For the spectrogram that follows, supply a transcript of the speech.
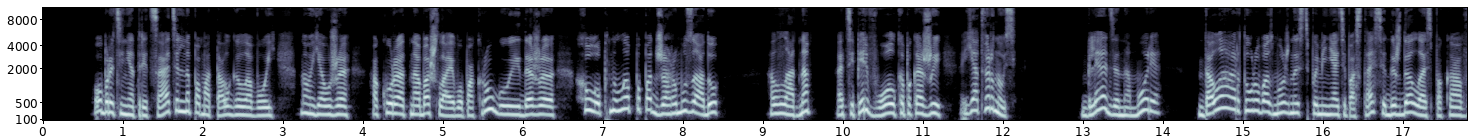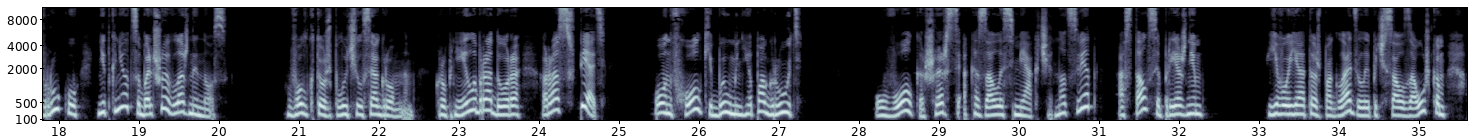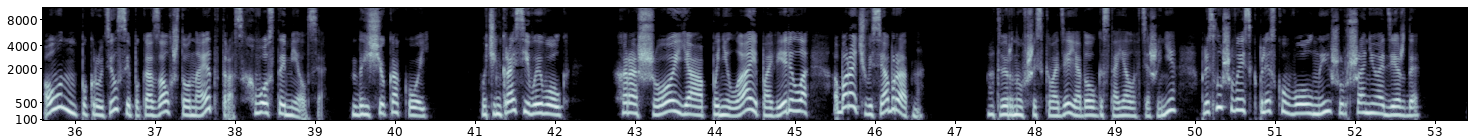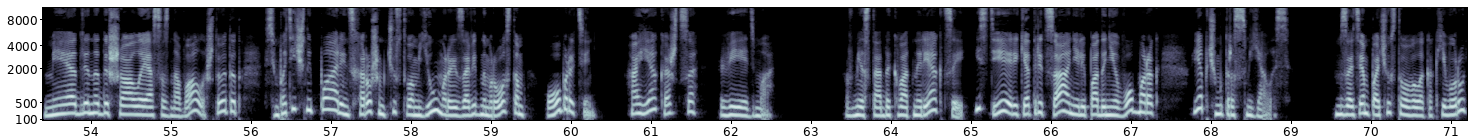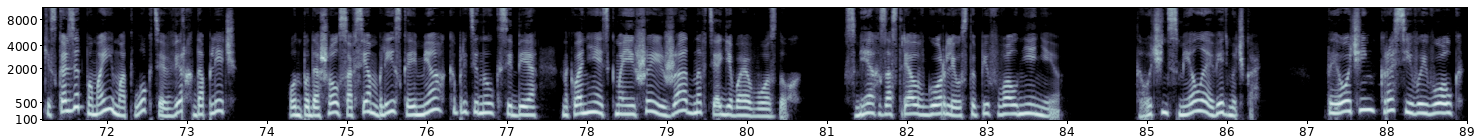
Оборотень отрицательно помотал головой, но я уже аккуратно обошла его по кругу и даже хлопнула по поджарому заду. «Ладно, а теперь волка покажи, я отвернусь». Глядя на море, дала Артуру возможность поменять ипостась и дождалась, пока в руку не ткнется большой влажный нос. Волк тоже получился огромным, крупнее лабрадора, раз в пять. Он в холке был мне по грудь. У волка шерсть оказалась мягче, но цвет остался прежним. Его я тоже погладила и почесал за ушком, а он покрутился и показал, что на этот раз хвост имелся. Да еще какой! Очень красивый волк. Хорошо, я поняла и поверила, оборачивайся обратно. Отвернувшись к воде, я долго стояла в тишине, прислушиваясь к плеску волны и шуршанию одежды. Медленно дышала и осознавала, что этот симпатичный парень с хорошим чувством юмора и завидным ростом — оборотень, а я, кажется, ведьма. Вместо адекватной реакции, истерики, отрицания или падания в обморок, я почему-то рассмеялась. Затем почувствовала, как его руки скользят по моим от локтя вверх до плеч. Он подошел совсем близко и мягко притянул к себе, наклоняясь к моей шее и жадно втягивая воздух. Смех застрял в горле, уступив волнению. «Ты очень смелая ведьмочка. Ты очень красивый волк».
